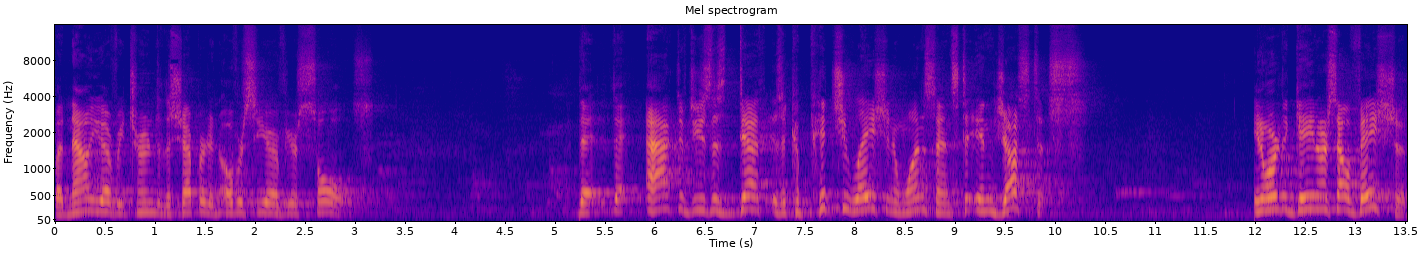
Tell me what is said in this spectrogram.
but now you have returned to the shepherd and overseer of your souls. The, the act of Jesus' death is a capitulation, in one sense, to injustice in order to gain our salvation.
